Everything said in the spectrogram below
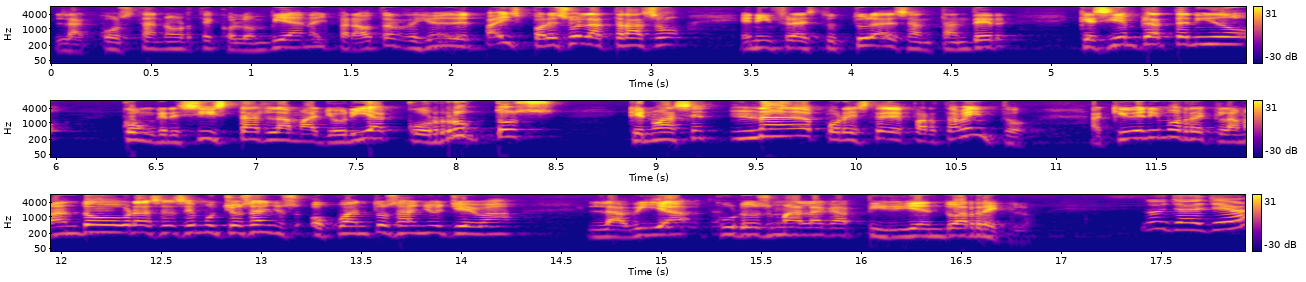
la costa norte colombiana y para otras regiones del país. Por eso el atraso en infraestructura de Santander, que siempre ha tenido congresistas, la mayoría corruptos, que no hacen nada por este departamento. Aquí venimos reclamando obras hace muchos años, o cuántos años lleva la vía Curos Málaga pidiendo arreglo. No, ya lleva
